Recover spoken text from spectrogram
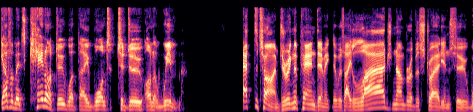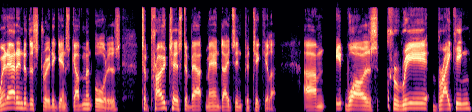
governments cannot do what they want to do on a whim. At the time, during the pandemic, there was a large number of Australians who went out into the street against government orders to protest about mandates in particular. Um, it was career breaking.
